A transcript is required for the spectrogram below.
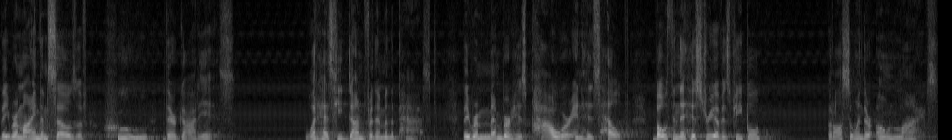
They remind themselves of who their God is. What has He done for them in the past? They remember His power and His help, both in the history of His people, but also in their own lives.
